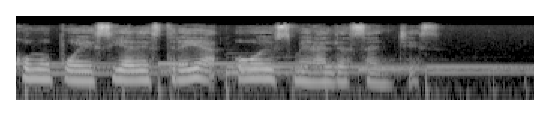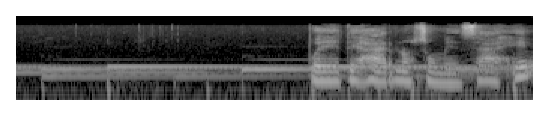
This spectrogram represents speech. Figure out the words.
como Poesía de Estrella o Esmeralda Sánchez. Puedes dejarnos un mensaje,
